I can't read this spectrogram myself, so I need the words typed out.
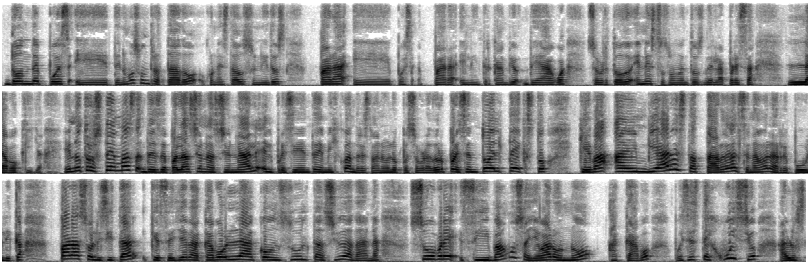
donde pues eh, tenemos un tratado con Estados Unidos para eh, pues para el intercambio de agua, sobre todo en estos momentos de la presa La Boquilla. En otros temas, desde Palacio Nacional, el presidente de México, Andrés Manuel López Obrador, presentó el texto que va a enviar esta tarde al Senado de la República para solicitar que se lleve a cabo la consulta ciudadana sobre si vamos a llevar o no a cabo pues este juicio a los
